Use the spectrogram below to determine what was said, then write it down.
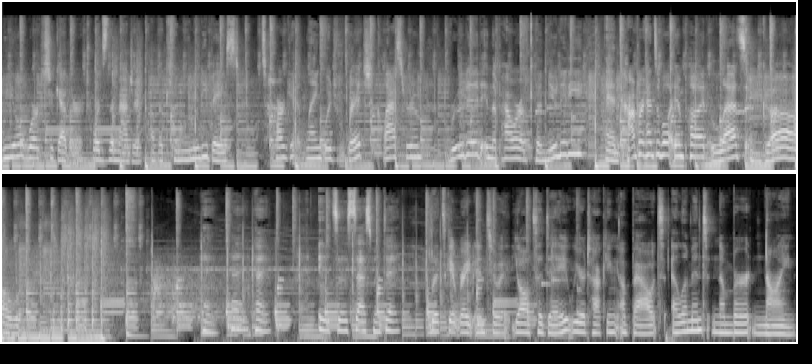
we'll work together towards the magic of a community based, target language rich classroom rooted in the power of community and comprehensible input. Let's go! Hey, hey, hey, it's assessment day. Let's get right into it. Y'all, today we are talking about element number nine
